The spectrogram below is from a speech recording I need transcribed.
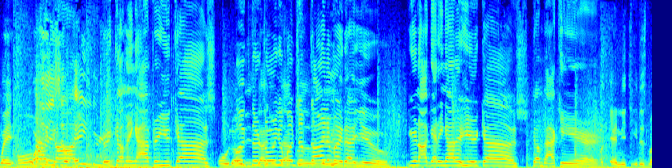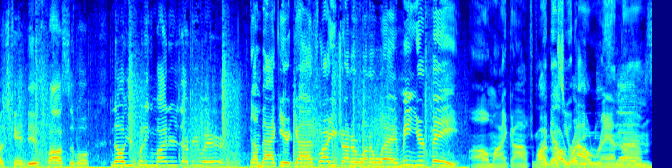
Wait, Oh why my are they god, so angry? they're coming after you, Cash. Oh no, Look, they're throwing a bunch of dynamite at you. You're not getting out of here, Cash. Come back here. Okay, I need to eat as much candy as possible. No, you're putting miners everywhere. Come back here, guys. Why are you trying to run away? Meet your fate. Oh my gosh. Well, I I'm guess you outran them.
